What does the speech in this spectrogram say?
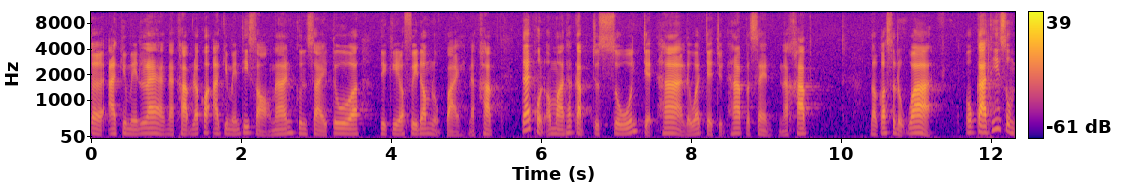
ตัว argument แรกนะครับ แล้วก็ argument ที่ 2 นั้น คุณใส่ตัว degree of freedom ลงไปนะครับ ได้ผลออกมาเท่ากับ 0.75 หรือว่า 7.5%นะครับ เราก็สรุปว่า โอกาสที่สุ่ม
